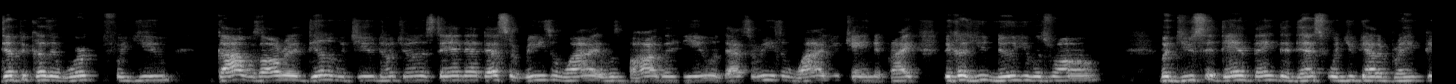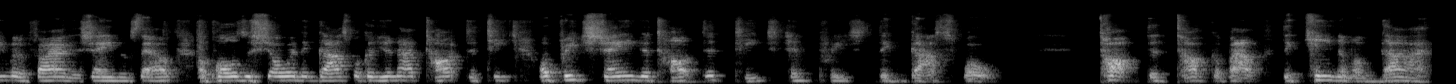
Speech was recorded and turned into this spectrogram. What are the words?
just because it worked for you. God was already dealing with you. Don't you understand that? That's the reason why it was bothering you. And that's the reason why you came to Christ because you knew you was wrong. But you sit there and think that that's what you got to bring people to find and shame themselves, opposed to showing the gospel because you're not taught to teach or preach shame. You're taught to teach and preach the gospel. Taught to talk about the kingdom of God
